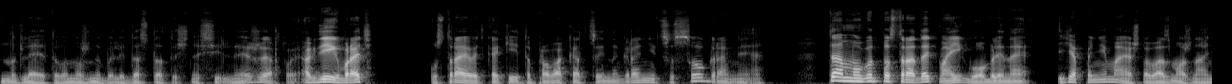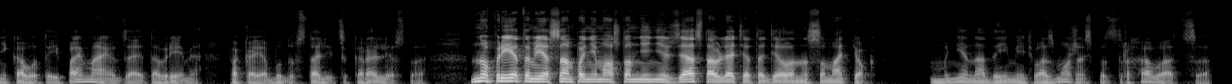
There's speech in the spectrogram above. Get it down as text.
Но для этого нужны были достаточно сильные жертвы. А где их брать? Устраивать какие-то провокации на границе с ограми? Там могут пострадать мои гоблины. Я понимаю, что, возможно, они кого-то и поймают за это время, пока я буду в столице королевства. Но при этом я сам понимал, что мне нельзя оставлять это дело на самотек. Мне надо иметь возможность подстраховаться.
